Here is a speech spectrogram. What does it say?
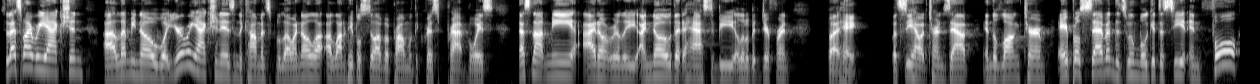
So that's my reaction. Uh, let me know what your reaction is in the comments below. I know a lot of people still have a problem with the Chris Pratt voice. That's not me. I don't really, I know that it has to be a little bit different, but hey, Let's see how it turns out in the long term. April 7th is when we'll get to see it in full.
